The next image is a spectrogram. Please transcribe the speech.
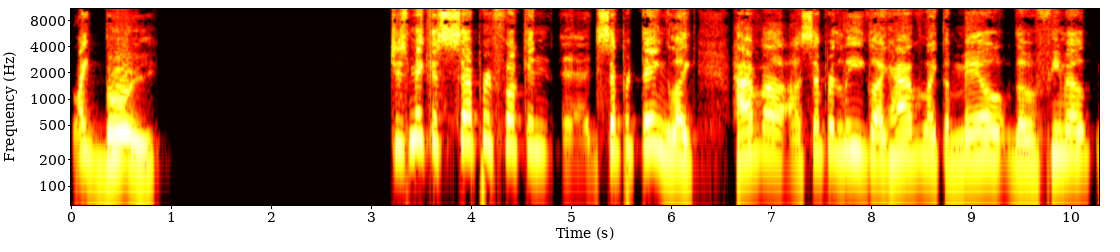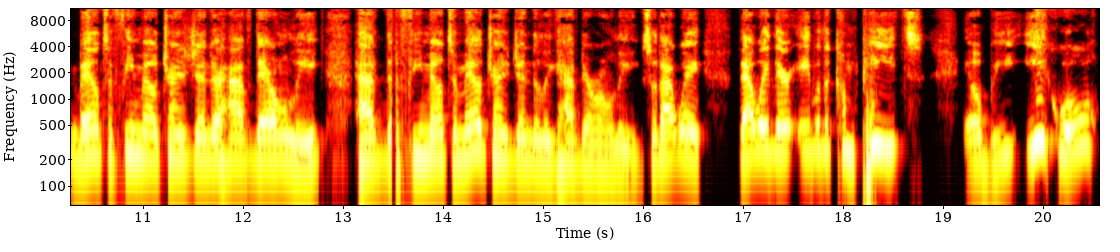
Like, doy. Just make a separate fucking uh, separate thing. Like have a, a separate league. Like have like the male, the female, male to female transgender have their own league. Have the female to male transgender league have their own league. So that way, that way they're able to compete. It'll be equal.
